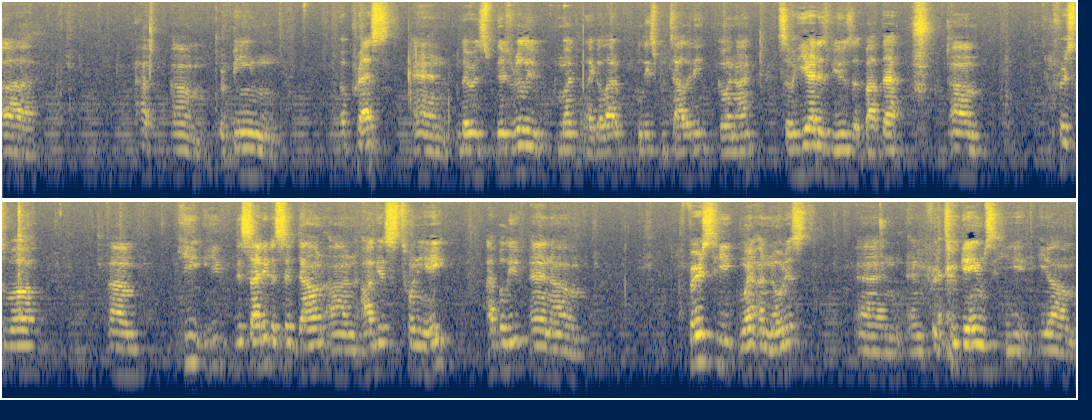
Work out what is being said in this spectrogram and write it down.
uh, um, were being oppressed, and there was there's really much like a lot of police brutality going on. So he had his views about that. Um, first of all, um, he he decided to sit down on August 28, I believe, and um, first he went unnoticed and and for two games he he um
